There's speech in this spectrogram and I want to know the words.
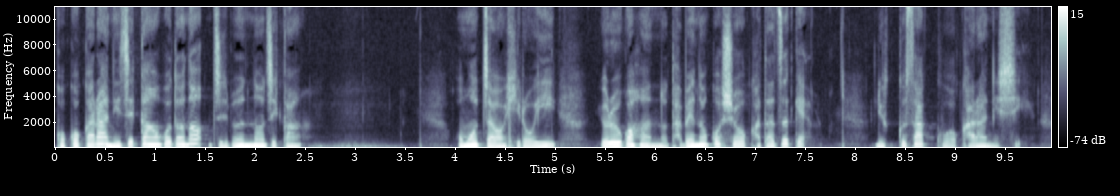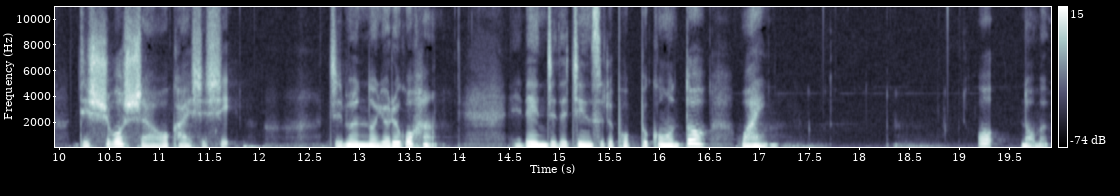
ここから2時間ほどの自分の時間。おもちゃを拾い、夜ご飯の食べ残しを片付け、リュックサックを空にし、ディッシュウォッシャーを開始し自分の夜ご飯レンジでチンするポップコーンとワインを飲む。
